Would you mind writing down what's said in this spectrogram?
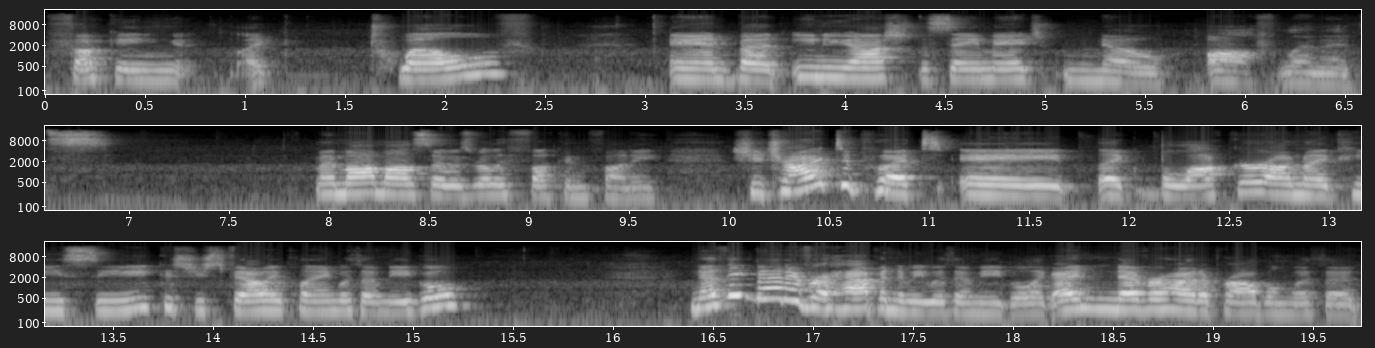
fucking like 12 and but Inuyasha the same age, no, off limits. My mom also was really fucking funny. She tried to put a like blocker on my PC because she's found me playing with Omegle. Nothing bad ever happened to me with Omegle. Like I never had a problem with it.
